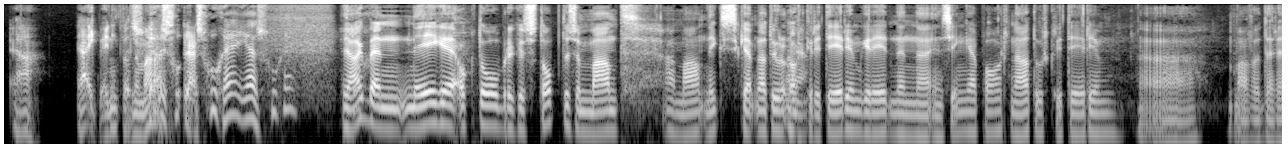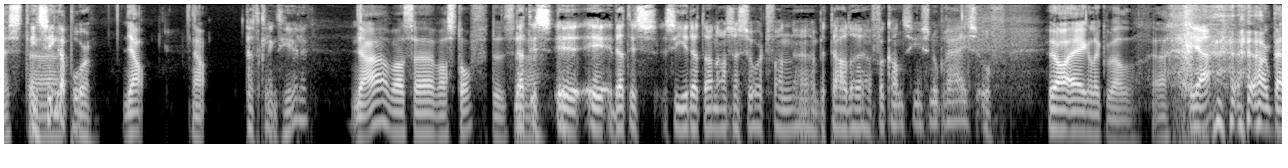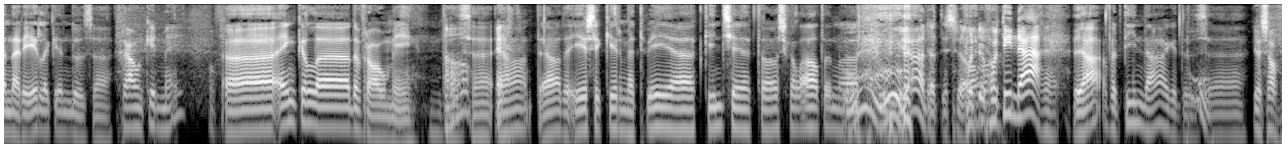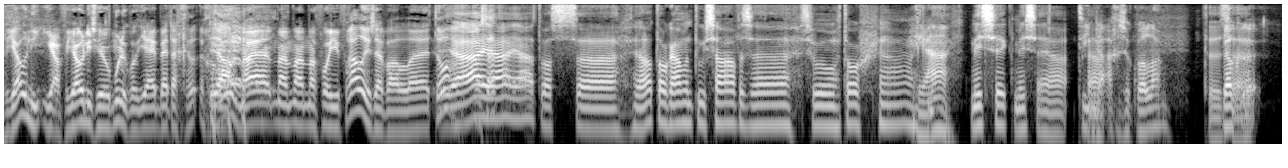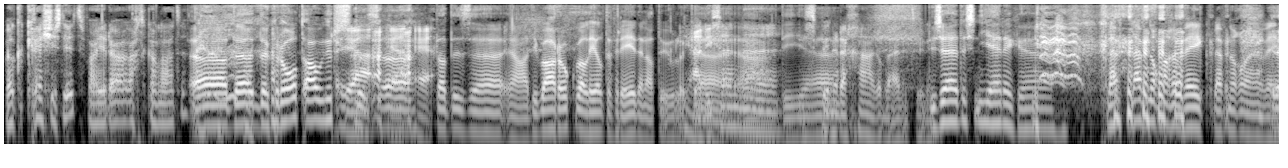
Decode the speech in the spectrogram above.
Ja. ja, ik weet niet wat Dat is, normaal is. vroeg, dat is vroeg, hè? Ja, dat is vroeg, hè? Ja, ik ben 9 oktober gestopt, dus een maand, een maand niks. Ik heb natuurlijk Oh, nog ja. criterium gereden in, in Singapore, Natour criterium. Eh, maar voor de rest... In eh, Singapore. Ja, Dat klinkt heerlijk. ja was, eh, was tof. Dus, Dat eh, is, dat is, zie je dat dan als een soort van betaalde vakantie, een snoepreis? Of, Ja, eigenlijk wel. Ja? ja, ik ben daar eerlijk in, dus... eh, Vrouw en kind mee? Of? eh, enkel eh, de vrouw mee. Dus, Oh, echt? ja, ja, de eerste keer met twee eh, het kindje thuis gelaten. eh. Oeh, ja, dat is wel... Voor, voor tien dagen. Ja, voor tien dagen. Dus, eh, Dat zal voor jou niet, ja, voor jou niet zo heel moeilijk, want jij bent er ge- gewoon. Ja. Maar, maar, maar, maar voor je vrouw is dat wel, eh, toch? Ja, dat- ja, ja, het was eh, ja, toch af en toe s'avonds zo toch. Ja. Missen, ik missen, ja. Tien ja. dagen is ook wel lang. Dus, welke, welke crash is dit, waar je daar achter kan laten? eh, de, de grootouders, Ja, dus, eh, ja, ja. Dat is, eh, ja, die waren ook wel heel tevreden natuurlijk. ja, die zijn, eh, die, die spinnen daar garen bij natuurlijk. Die zei, het is niet erg. Blijf, blijf nog maar een week, blijf nog maar een week.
